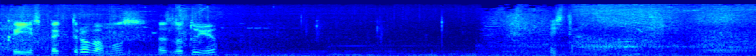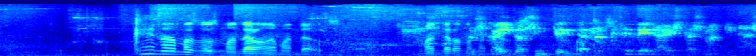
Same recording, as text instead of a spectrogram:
Ok, espectro, vamos, haz lo tuyo. Ahí está. ¿Qué nada más nos mandaron a mandados? Mandaron a Los mandados. intentan acceder a estas máquinas.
